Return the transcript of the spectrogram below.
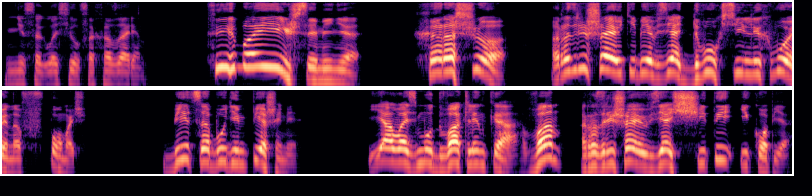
не согласился Хазарин. Ты боишься меня? Хорошо. Разрешаю тебе взять двух сильных воинов в помощь. Биться будем пешими. Я возьму два клинка. Вам разрешаю взять щиты и копья.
